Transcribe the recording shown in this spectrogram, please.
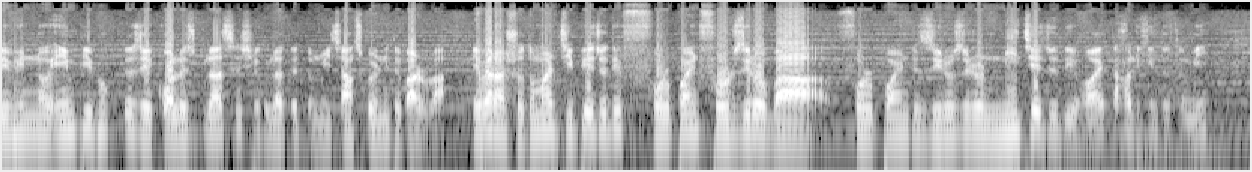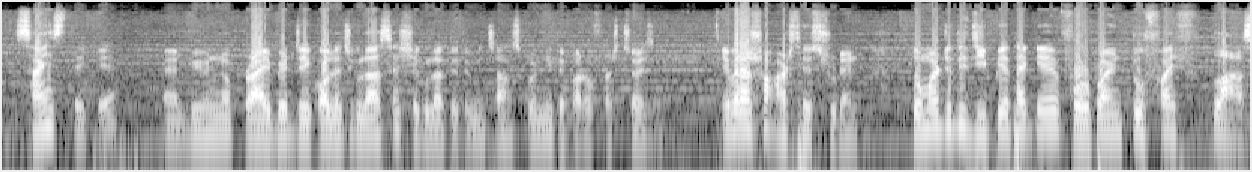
বিভিন্ন এমপিভুক্ত যে কলেজগুলো আছে সেগুলোতে তুমি চান্স করে নিতে পারবা। এবার আসো, তোমার জিপিএ যদি ফোর পয়েন্ট ফোর জিরো বা ফোর পয়েন্ট জিরো জিরোর নিচে যদি হয়, তাহলে কিন্তু তুমি সায়েন্স থেকে বিভিন্ন প্রাইভেট যে কলেজগুলো আছে সেগুলোতে তুমি চান্স করে নিতে পারো ফার্স্ট চয়েসে এবার আসো আর্টসের স্টুডেন্ট তোমার যদি জিপিএ থাকে four point two five plus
